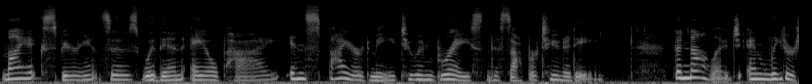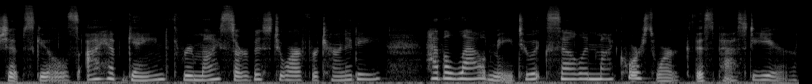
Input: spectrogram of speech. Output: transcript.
My experiences within AOPI inspired me to embrace this opportunity. The knowledge and leadership skills I have gained through my service to our fraternity have allowed me to excel in my coursework this past year,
